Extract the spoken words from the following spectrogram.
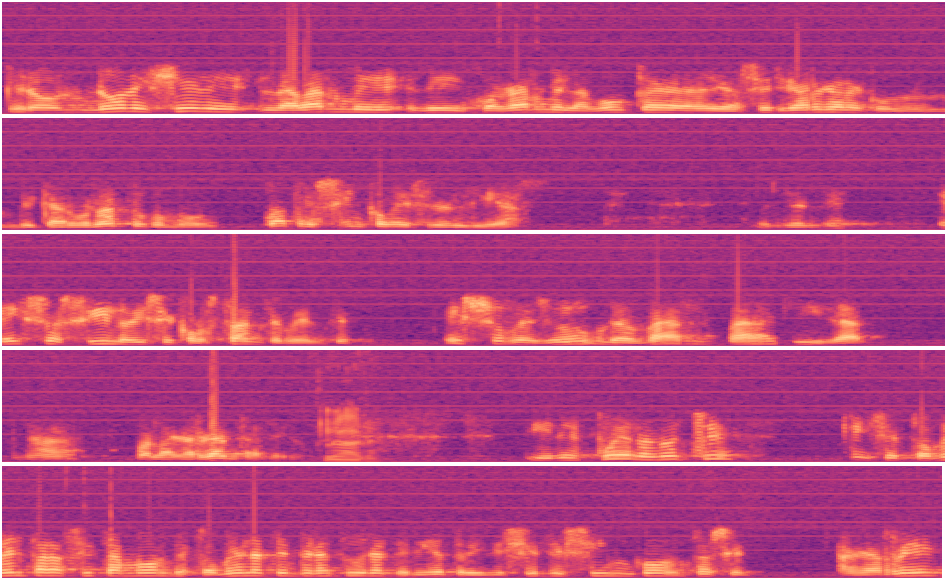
pero no dejé de lavarme, de enjuagarme la boca, de hacer gárgara con bicarbonato como cuatro o cinco veces en el día. ¿Entendés? Eso sí lo hice constantemente. Eso me ayudó una barbaridad, nada, por la garganta, digo. Claro. Y después de la noche, hice? Tomé el paracetamol, me tomé la temperatura, tenía 37.5, entonces agarré,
